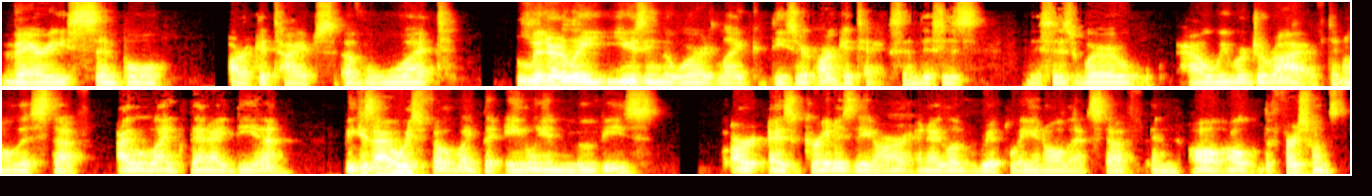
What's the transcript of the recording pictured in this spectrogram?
very simple archetypes of what literally using the word like these are architects and this is this is where how we were derived and all this stuff. I like that idea because I always felt like the alien movies are as great as they are and I love Ripley and all that stuff and all all the first one's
